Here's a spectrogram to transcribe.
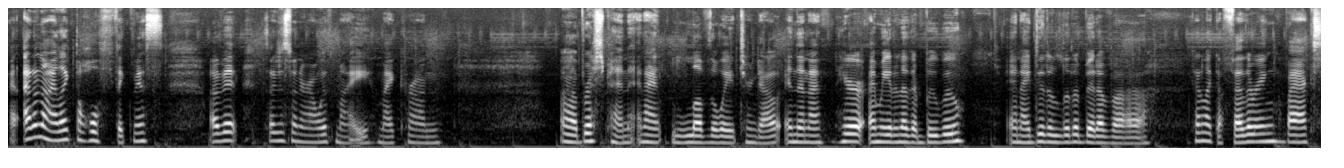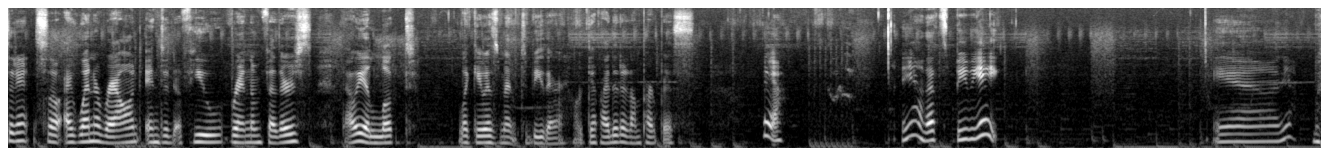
I, I don't know, I like the whole thickness of it. So I just went around with my Micron uh, brush pen and I love the way it turned out. And then I, here I made another boo-boo and I did a little bit of a kind of like a feathering by accident. So I went around and did a few random feathers. That way it looked like it was meant to be there, like if I did it on purpose. But yeah. Yeah, that's BB-8. And yeah,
